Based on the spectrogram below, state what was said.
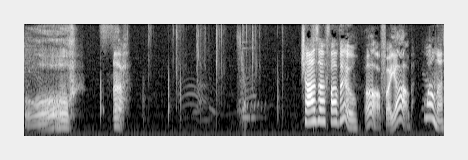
Oh. Ah. Chaza Favu. Oh, Fayab. Welna.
